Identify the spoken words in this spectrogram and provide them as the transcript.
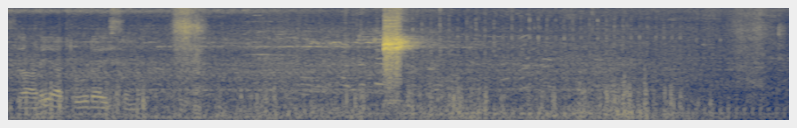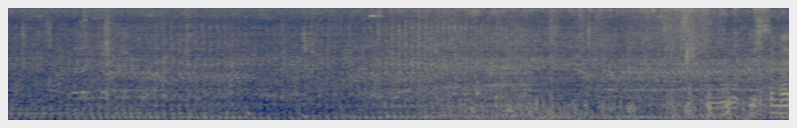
साढ़े आठ हो रहा है इस समय तो इस समय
